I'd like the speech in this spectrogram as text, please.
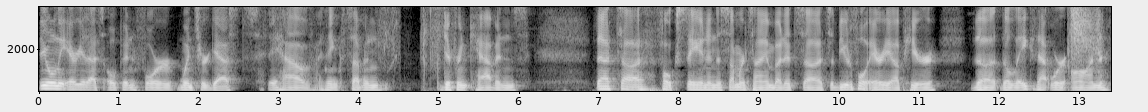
the only area that's open for winter guests. They have, I think, seven different cabins that uh, folks stay in in the summertime, but it's uh, it's a beautiful area up here. The the lake that we're on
